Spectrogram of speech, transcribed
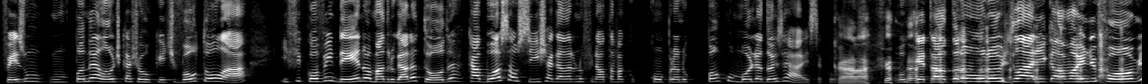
fez um, um panelão de cachorro-quente, voltou lá e ficou vendendo a madrugada toda. Acabou a salsicha, a galera no final tava comprando pão com molho a dois reais, sacou? Caraca. Porque tava todo mundo de larica lá morrendo de fome.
